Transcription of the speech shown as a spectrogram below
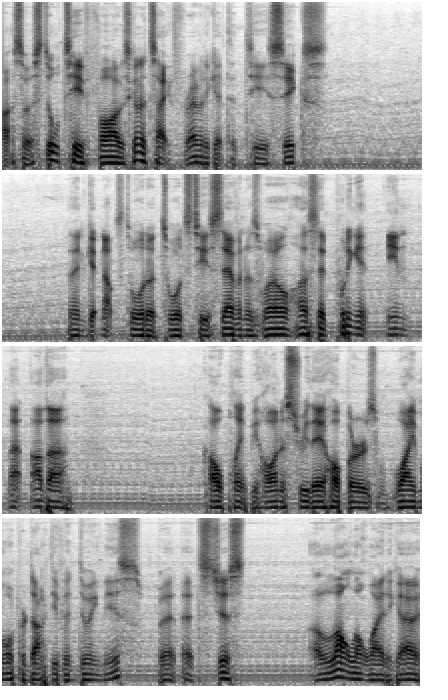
Right, so we're still tier 5. It's going to take forever to get to tier 6. And then getting up toward towards tier 7 as well. As I said, putting it in that other coal plant behind us through their hopper is way more productive than doing this. But it's just a long, long way to go.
